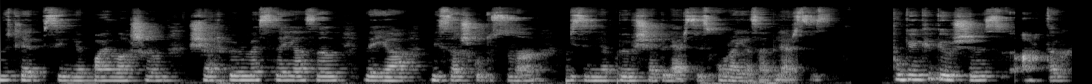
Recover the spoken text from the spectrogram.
mütləq bizimlə paylaşın, şərh bölməsinə yazın və ya mesaj qutusuna bizimlə bölüşə bilərsiniz, ora yaza bilərsiniz. Bugünkü görüşümüz artıq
